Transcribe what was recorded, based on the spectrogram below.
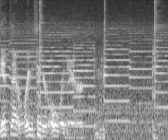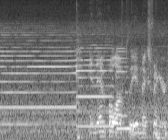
get that ring finger over there, and then pull off the index finger.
